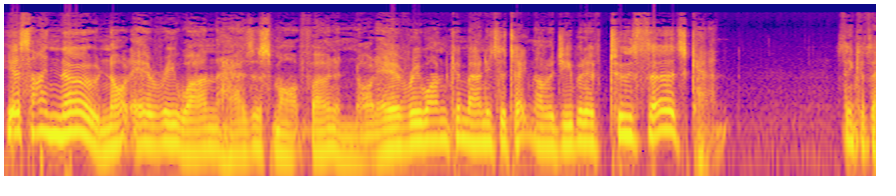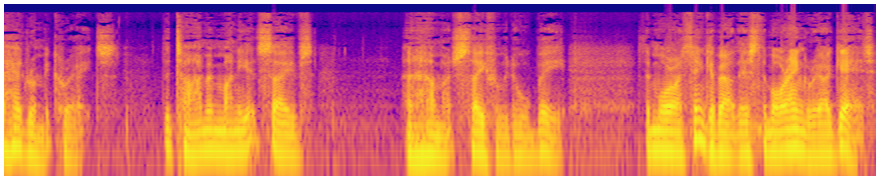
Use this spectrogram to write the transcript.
Yes, I know not everyone has a smartphone and not everyone can manage the technology, but if two thirds can, think of the headroom it creates, the time and money it saves, and how much safer we'd all be. The more I think about this, the more angry I get.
